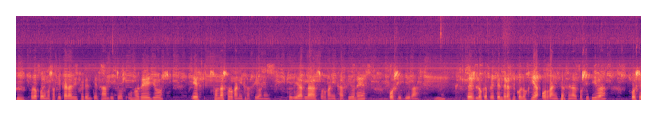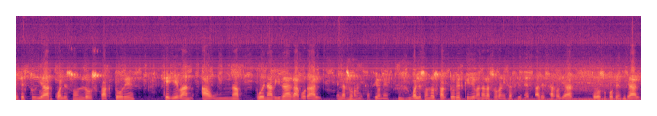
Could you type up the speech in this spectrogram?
Mm. pues lo podemos aplicar a diferentes ámbitos. Uno de ellos es, son las organizaciones, estudiar las organizaciones positivas. Entonces, lo que pretende la psicología organizacional positiva, pues es estudiar cuáles son los factores que llevan a una buena vida laboral en las organizaciones, cuáles son los factores que llevan a las organizaciones a desarrollar todo su potencial,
